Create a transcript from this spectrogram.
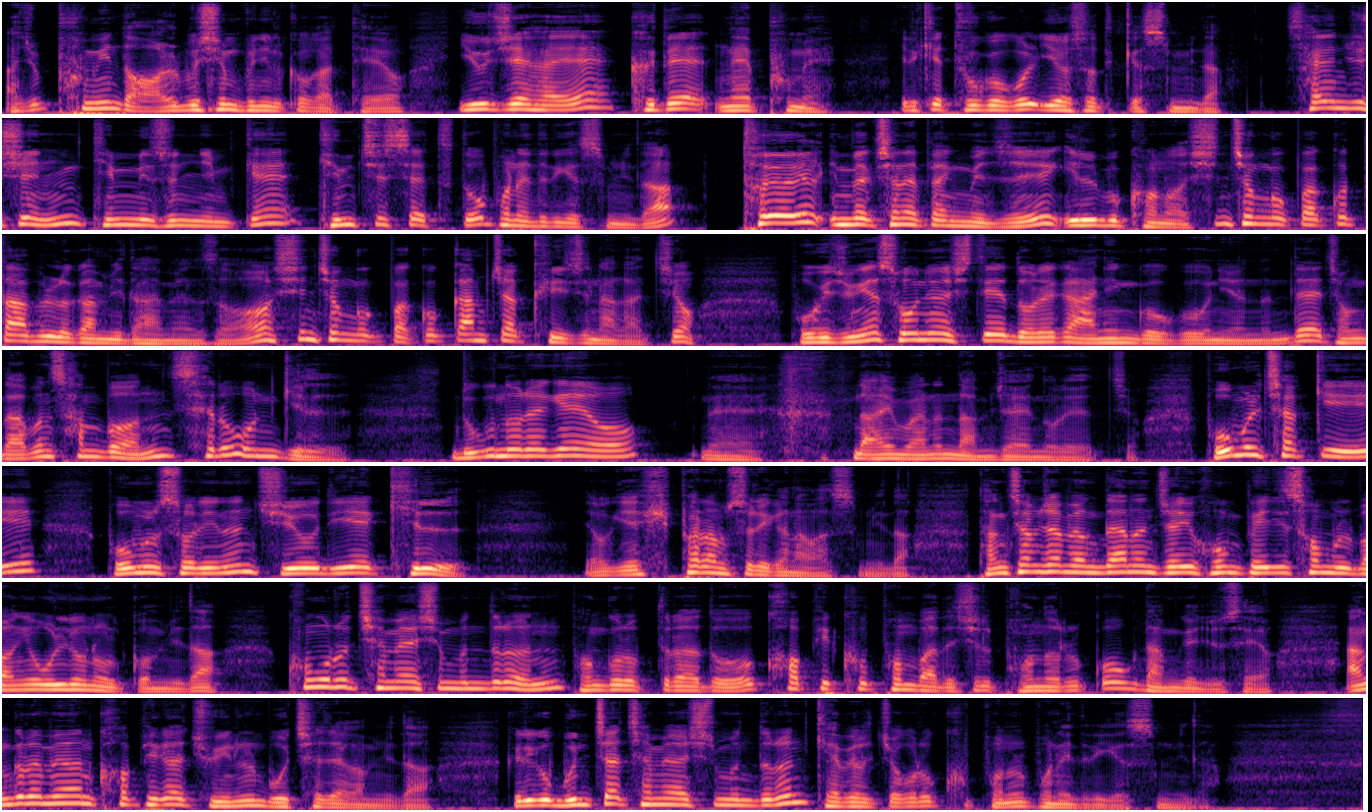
아주 품이 넓으신 분일 것 같아요. 유재하의 그대 내 품에 이렇게 두 곡을 이어서 듣겠습니다. 사연 주신 김미순님께 김치 세트도 보내드리겠습니다. 토요일 인백션의 백뮤직 일부 코너 신청곡 받고 따블로 갑니다 하면서 신청곡 받고 깜짝 퀴즈 나갔죠. 보기 중에 소녀시대의 노래가 아닌 곡은이었는데 정답은 3번 새로운 길. 누구 노래게요? 네. 나이 많은 남자의 노래였죠. 보물찾기, 보물소리는 god의 길. 여기에 휘파람 소리가 나왔습니다. 당첨자 명단은 저희 홈페이지 선물방에 올려놓을 겁니다. 콩으로 참여하신 분들은 번거롭더라도 커피 쿠폰 받으실 번호를 꼭 남겨주세요. 안 그러면 커피가 주인을 못 찾아갑니다. 그리고 문자 참여하신 분들은 개별적으로 쿠폰을 보내드리겠습니다.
